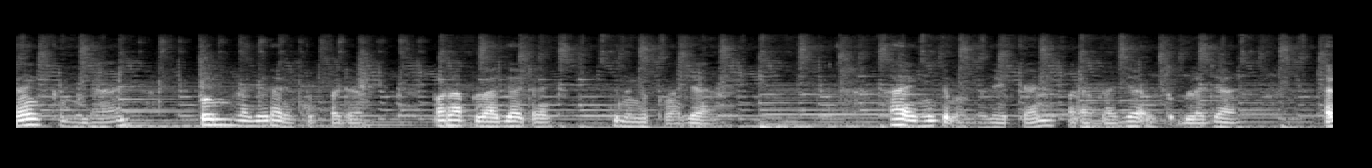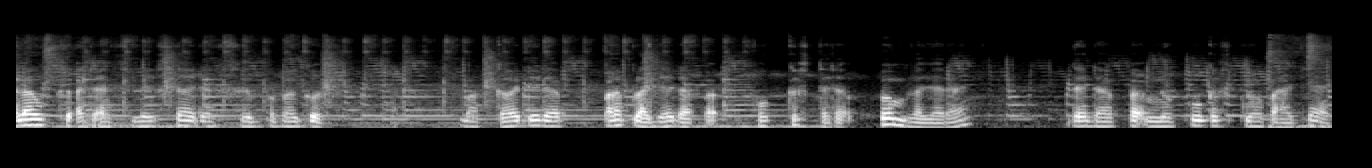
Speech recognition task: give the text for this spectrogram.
dan kemudahan pembelajaran kepada para pelajar dan tenaga pengajar. Hal ini untuk membolehkan para pelajar untuk belajar dalam keadaan selesa dan serba bagus maka dia dapat, para pelajar dapat fokus terhadap pembelajaran dan dapat menumpukan sepenuh perhatian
